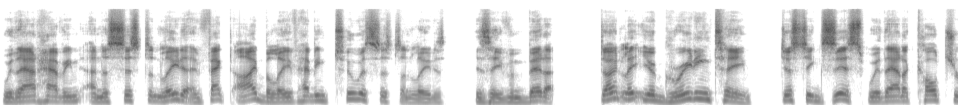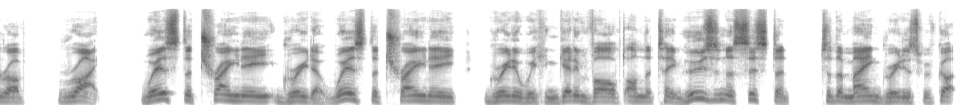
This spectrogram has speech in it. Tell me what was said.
without having an assistant leader. In fact, I believe having two assistant leaders is even better. Don't let your greeting team just exists without a culture of, right, Where's the trainee greeter? Where's the trainee greeter we can get involved on the team? Who's an assistant to the main greeters we've got?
